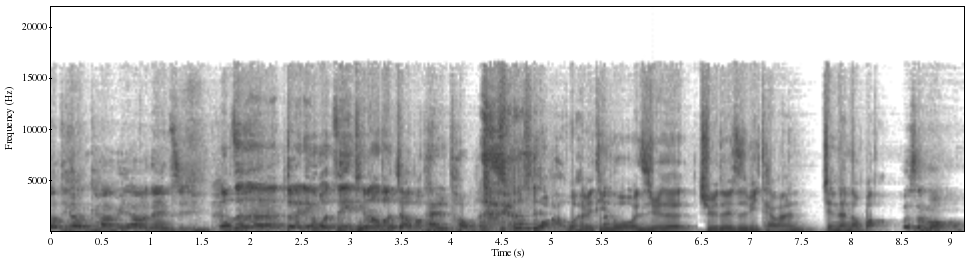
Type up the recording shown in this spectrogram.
我听完卡米他们那一集，我真的对，连我自己听了我都脚都开始痛了。哇，我还没听过，我一直觉得绝对是比台湾简单到爆。为什么？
